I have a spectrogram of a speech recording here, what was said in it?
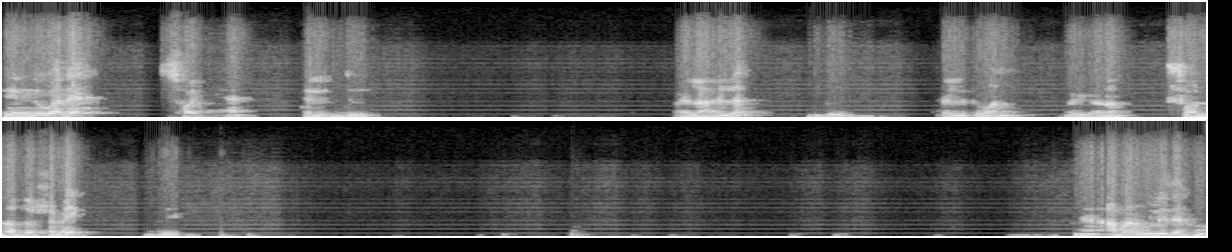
তিন দোকানে ছয়। হ্যাঁ তাহলে দুই। পয়লা হলে দুই। তাহলে তোমার হয়ে গেল শূন্য দশমিক দুই। আবার বলি দেখো,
